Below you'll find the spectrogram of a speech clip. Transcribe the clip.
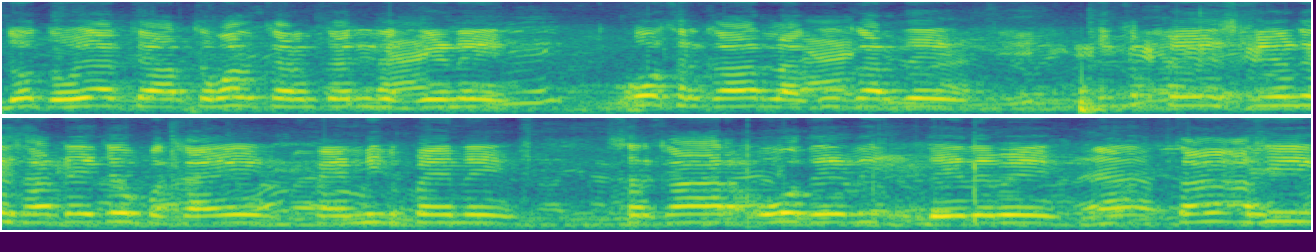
ਜੋ 2004 ਤੋਂ ਬਾਅਦ ਕਰਮਚਾਰੀ ਲੱਗੇ ਨੇ ਉਹ ਸਰਕਾਰ ਲਾਗੂ ਕਰ ਦੇ। ਇੱਕ ਪੇ ਸਕੇਲ ਦੇ ਸਾਡੇ ਜੋ ਬਕਾਏ ਪੈਂਡਿੰਗ ਪਏ ਨੇ ਸਰਕਾਰ ਉਹ ਦੇ ਦੇ- ਦੇ ਦੇਵੇ। ਤਾਂ ਅਸੀਂ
